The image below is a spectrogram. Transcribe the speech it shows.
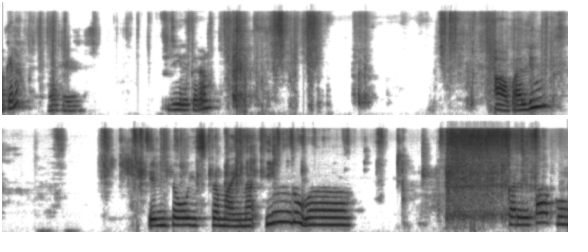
ఓకేనా? ఓకే. జీలకర్ర. ఆవాలు. ఎంతో ఇష్టమైన ఇంగువ. కరేపాకు.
